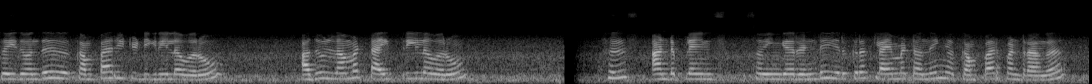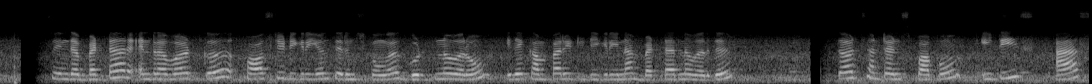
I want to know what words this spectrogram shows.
ஸோ இது வந்து கம்பேரிட்டிவ் டிகிரியில் வரும். அதுவும் இல்லாமல் டைப் த்ரீயில் வரும். ஹில்ஸ் அண்ட் பிளெயின்ஸ் ஸோ இங்கே ரெண்டு இருக்கிற கிளைமேட் வந்து இங்கே கம்பேர் பண்ணுறாங்க ஸோ இந்த பெட்டர் என்ற வேர்ட்க்கு பாசிட்டிவ் டிகிரியும் தெரிஞ்சுக்கோங்க. குட்னு வரும். இதே கம்பேரிட்டிவ் டிகிரினா பெட்டர்னு வருது. தேர்ட் சென்டென்ஸ் பார்ப்போம். It is as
